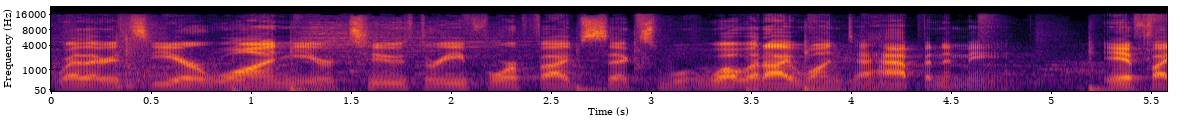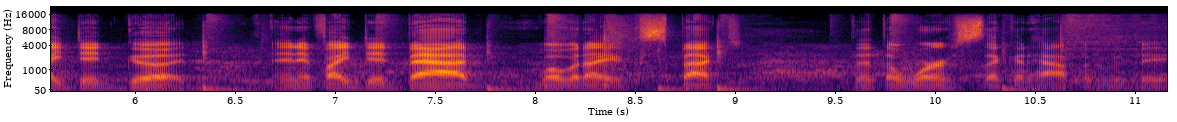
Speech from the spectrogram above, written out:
whether it's year one, year two, three, four, five, six, what would I want to happen to me if I did good? And if I did bad, what would I expect that the worst that could happen would be?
